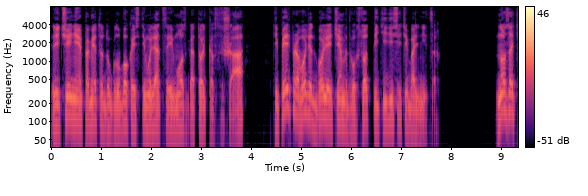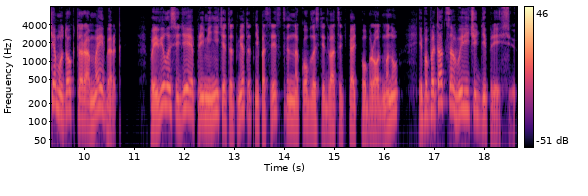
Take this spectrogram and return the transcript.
Лечение по методу глубокой стимуляции мозга только в США теперь проводят более чем в 250 больницах. Но затем у доктора Мейберг появилась идея применить этот метод непосредственно к области 25 по Бродману и попытаться вылечить депрессию.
